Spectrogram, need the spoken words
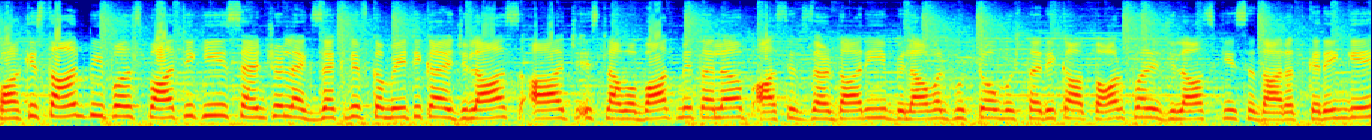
पाकिस्तान पीपल्स पार्टी की सेंट्रल एग्जीक्यूटिव कमेटी का इजलास आज इस्लामाबाद में तलब। आसिफ जरदारी, बिलावल भुट्टो मुश्तरका तौर पर इजलास की सदारत करेंगे।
